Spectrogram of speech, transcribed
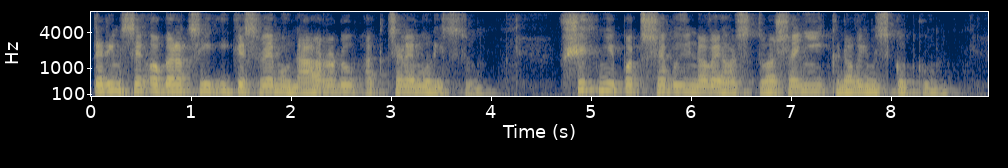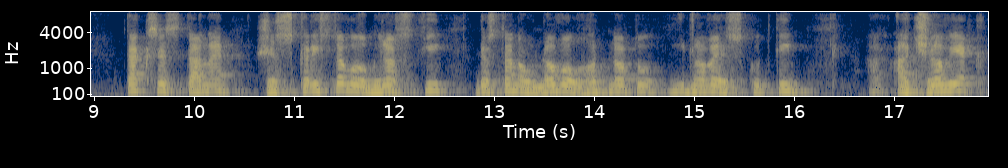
kterým se obrací i ke svému národu a k celému lidstvu. Všichni potřebují nového stvoření k novým skutkům. Tak se stane, že s Kristovou milostí dostanou novou hodnotu i nové skutky a člověk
